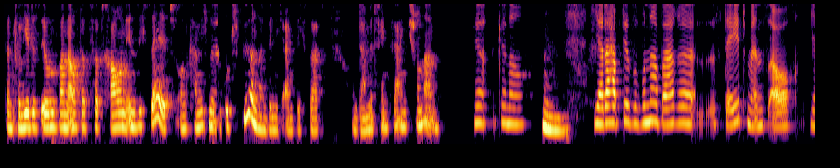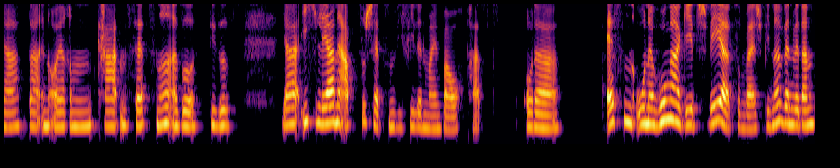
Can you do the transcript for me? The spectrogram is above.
dann verliert es irgendwann auch das Vertrauen in sich selbst und kann nicht mehr so gut spüren, wann bin ich eigentlich satt. Und damit fängt es ja eigentlich schon an. Ja, genau. Hm. Ja, da habt ihr so wunderbare Statements auch, ja, da in euren Kartensets, ne? Also dieses, ja, ich lerne abzuschätzen, wie viel in meinen Bauch passt. Oder Essen ohne Hunger geht schwer zum Beispiel, ne? Wenn wir dann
